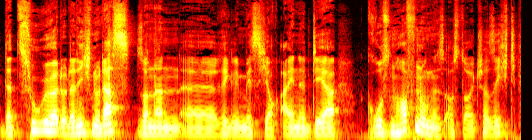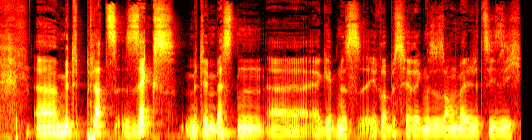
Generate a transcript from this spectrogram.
dazugehört oder nicht nur das, sondern äh, regelmäßig auch eine der großen Hoffnungen ist aus deutscher Sicht. Äh, mit Platz 6, mit dem besten äh, Ergebnis ihrer bisherigen Saison, meldet sie sich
